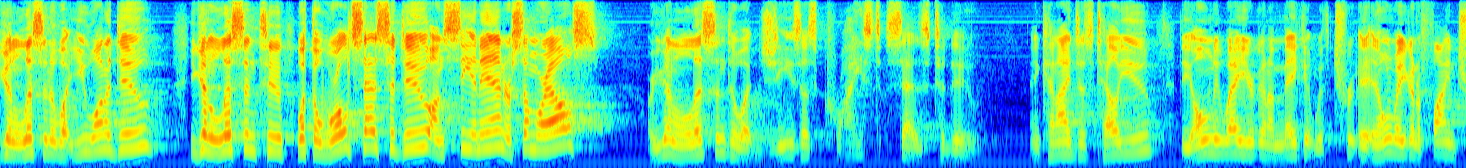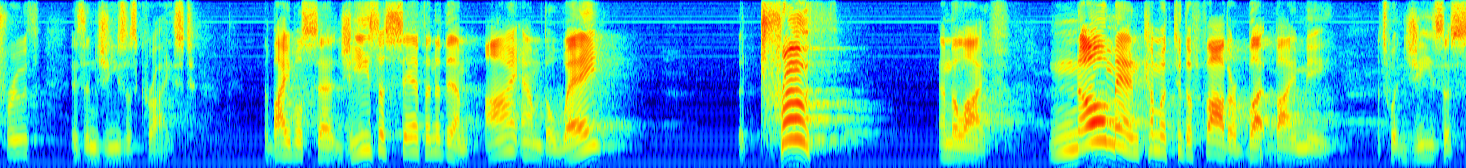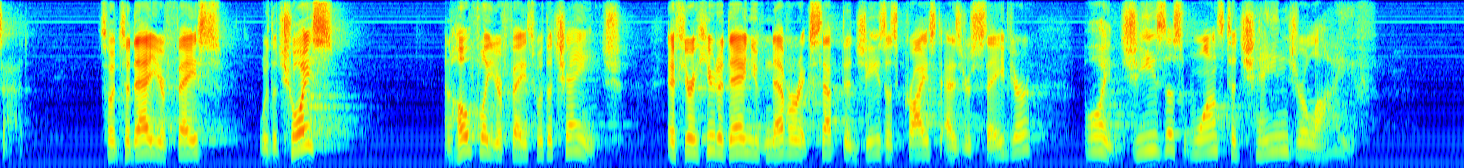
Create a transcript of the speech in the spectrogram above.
You're going to listen to what you want to do? You're going to listen to what the world says to do on CNN or somewhere else? Or are you going to listen to what Jesus Christ says to do? And can I just tell you, the only way you're going to make it with truth, the only way you're going to find truth is in Jesus Christ. The Bible says, Jesus saith unto them, I am the way, the truth, and the life. No man cometh to the Father but by me. That's what Jesus said. So today you're faced with a choice, and hopefully you're faced with a change. If you're here today and you've never accepted Jesus Christ as your Savior, boy, Jesus wants to change your life.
